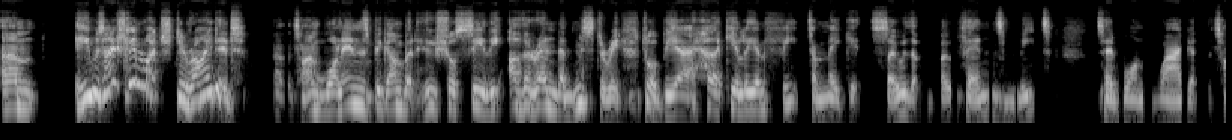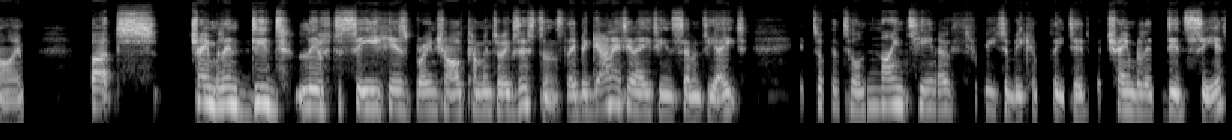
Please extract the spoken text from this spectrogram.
Um, he was actually much derided at the time. One end's begun, but who shall see the other end of mystery? Twill be a Herculean feat to make it so that both ends meet, said one wag at the time. But Chamberlain did live to see his brainchild come into existence. They began it in 1878. It took until 1903 to be completed, but Chamberlain did see it.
